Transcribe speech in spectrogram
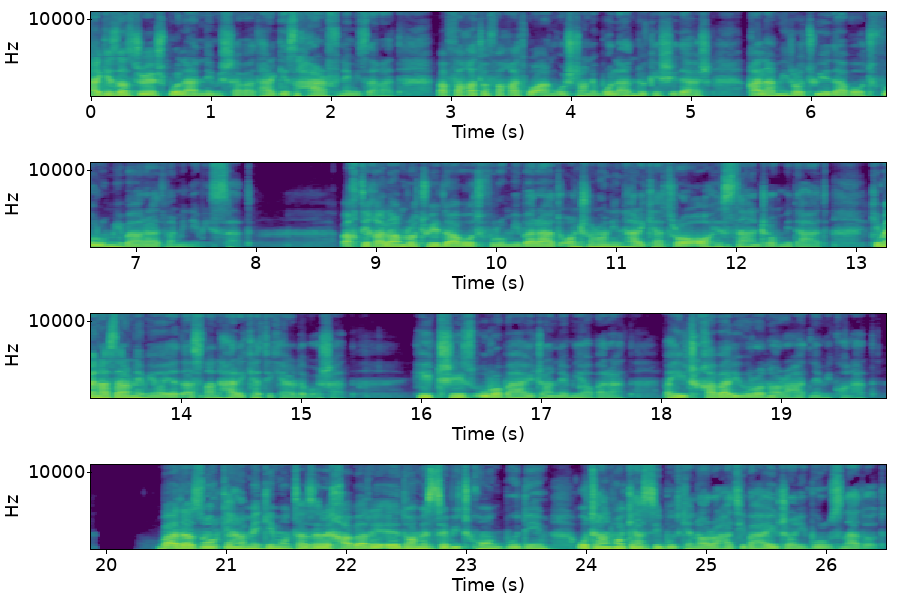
هرگز از جایش بلند نمی شود هرگز حرف نمی زند و فقط و فقط با انگشتان بلند و کشیدهش قلمی را توی دوات فرو می برد و می نویسد. وقتی قلم را توی دوات فرو می‌برد آنچنان این حرکت را آهسته انجام می‌دهد که به نظر نمی آید اصلا حرکتی کرده باشد هیچ چیز او را به هیجان نمی آورد و هیچ خبری او را ناراحت نمی کند بعد از ظهر که همگی منتظر خبر اعدام سویت کنگ بودیم او تنها کسی بود که ناراحتی و هیجانی بروز نداد.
